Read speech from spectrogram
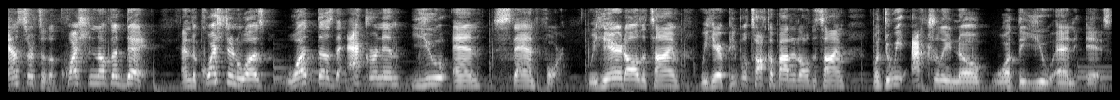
answer to the question of the day. And the question was, what does the acronym UN stand for? We hear it all the time. We hear people talk about it all the time. But do we actually know what the UN is?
